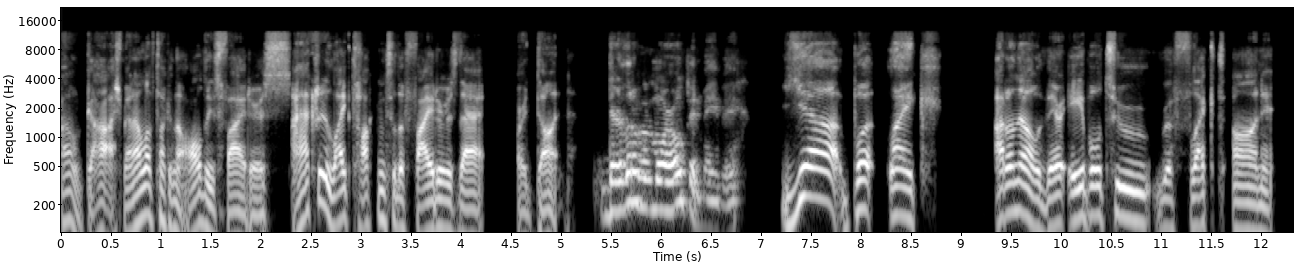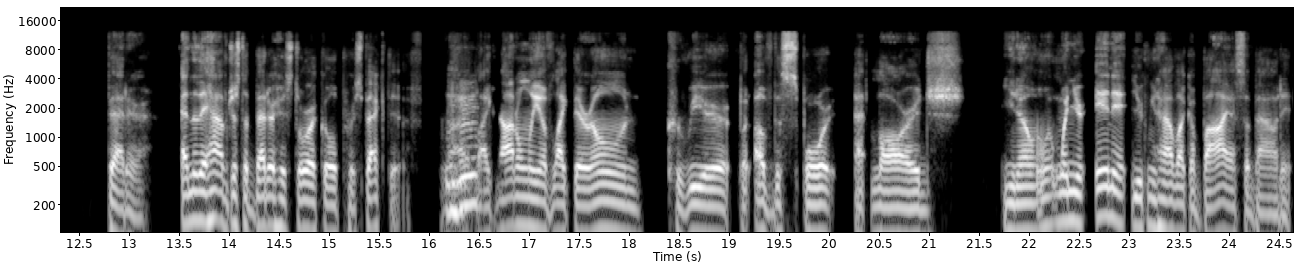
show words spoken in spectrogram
Oh gosh, man, I love talking to all these fighters. I actually like talking to the fighters that are done. They're a little bit more open, maybe. Yeah, but like I don't know, they're able to reflect on it better. And then they have just a better historical perspective, right? Mhm. Like not only of like their own career, but of the sport at large. You know, when- when you're in it, you can have like a bias about it.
